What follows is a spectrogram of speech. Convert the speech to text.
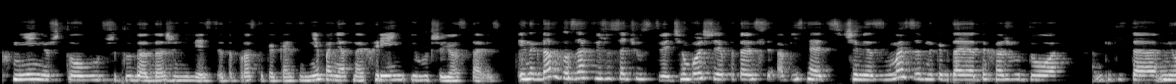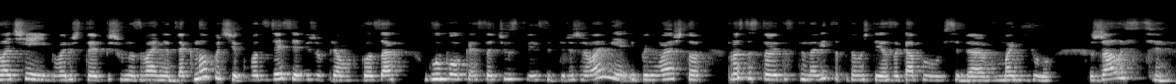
к мнению, что лучше туда даже не лезть. Это просто какая-то непонятная хрень, и лучше ее оставить. Иногда в глазах вижу сочувствие. Чем больше я пытаюсь объяснять, чем я занимаюсь, особенно когда я дохожу до каких-то мелочей и говорю, что я пишу название для кнопочек, вот здесь я вижу прямо в глазах глубокое сочувствие и сопереживание и понимаю, что просто стоит остановиться, потому что я закапываю себя в могилу жалости,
